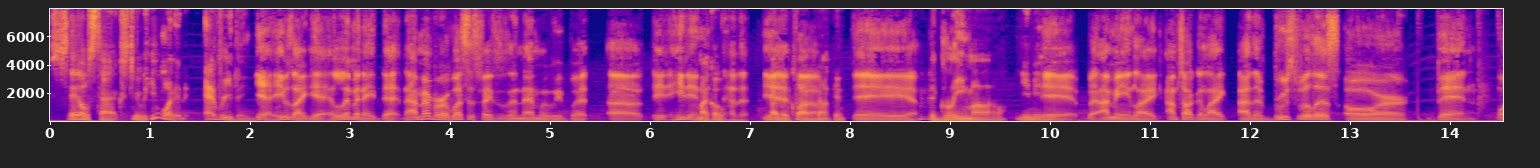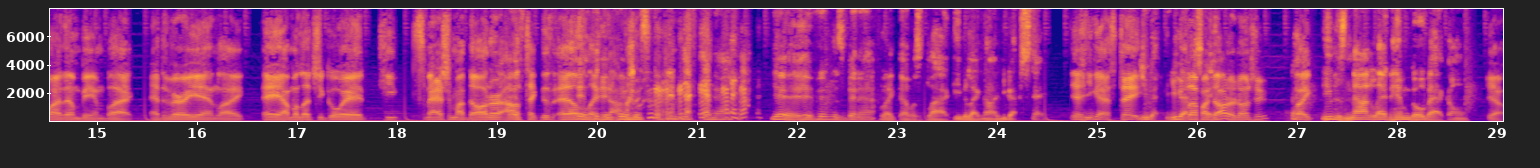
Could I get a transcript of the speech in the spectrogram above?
Sales tax too. He wanted everything. Yeah, he was like, "Yeah, eliminate that." Now I remember what's his face was in that movie, but uh, he, he didn't. Michael- have. Yeah, like Clarke uh, Duncan, yeah, yeah, yeah. the Green Mile. You mean? Yeah, but I mean, like, I'm talking like either Bruce Willis or Ben, one of them being black. At the very end, like, hey, I'm gonna let you go ahead, keep smashing my daughter. I'll take this L. Like, if nah. it was- if was Affleck- yeah, if it was Ben Affleck that was black, he'd be like, "No, you got to stay. yeah, you gotta stay. You You, got, you got love to my stay." daughter, don't you? Like, He was not letting him go back on. Yo.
